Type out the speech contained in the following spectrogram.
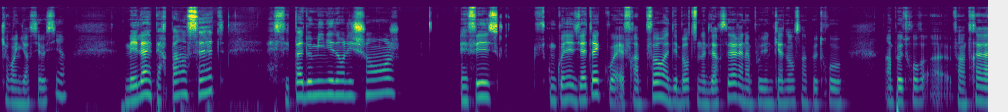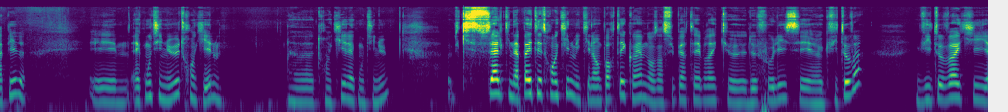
Caroline Garcia aussi, hein. Mais là, elle perd pas un set, elle se fait pas dominer dans l'échange elle fait ce, qu'on connaît de Viatek, quoi. Elle frappe fort, elle déborde son adversaire, elle impose une cadence un peu trop, un peu trop, euh, enfin très rapide. Et elle continue, tranquille. Euh, tranquille, elle continue. Celle qui n'a pas été tranquille, mais qui l'a emporté quand même dans un super tie-break euh, de folie, c'est Kvitova. Kvitova qui,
